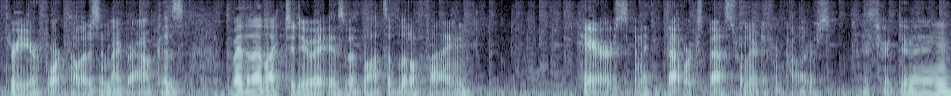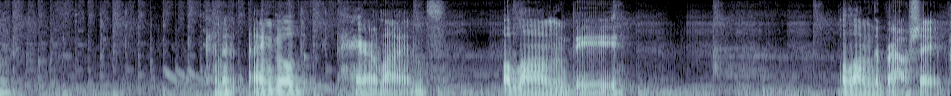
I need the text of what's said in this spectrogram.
three or four colors in my brow because the way that I like to do it is with lots of little fine hairs, and I think that works best when they're different colors. So I start doing kind of angled hairlines along the along the brow shape.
